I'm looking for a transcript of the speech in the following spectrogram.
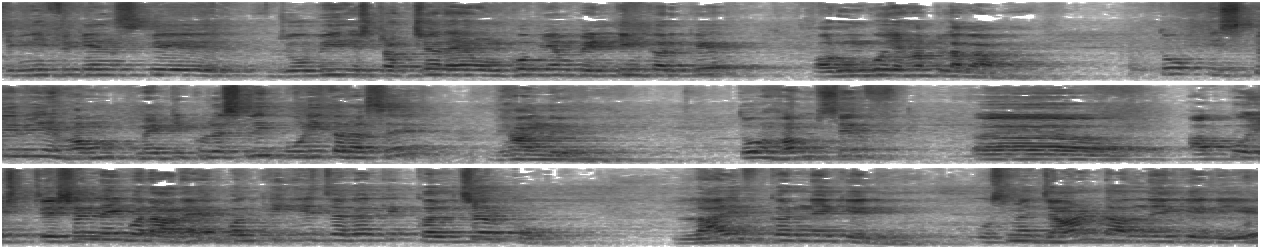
सिग्निफिकेंस के जो भी स्ट्रक्चर है उनको भी हम पेंटिंग करके और उनको यहाँ पे लगा दें तो इस पर भी हम मेटिकुलसली पूरी तरह से ध्यान दे रहे हैं। तो हम सिर्फ़ आ, आपको स्टेशन नहीं बना रहे हैं, बल्कि इस जगह के कल्चर को लाइव करने के लिए, उसमें जान डालने के लिए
